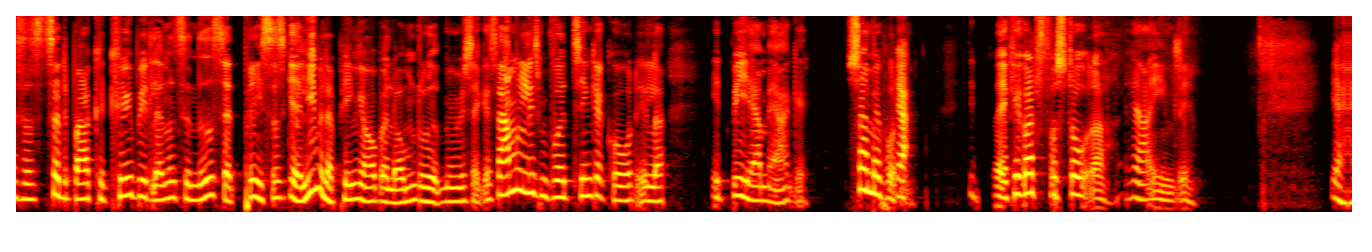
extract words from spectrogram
Altså, så det bare kan købe et eller andet til nedsat pris, så skal jeg alligevel have penge op af lommen, du ved. Men hvis jeg kan samle, ligesom få et Tinkerkort eller et BR-mærke, så er jeg med på det. Ja. Så jeg kan godt forstå dig her egentlig. Ja,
